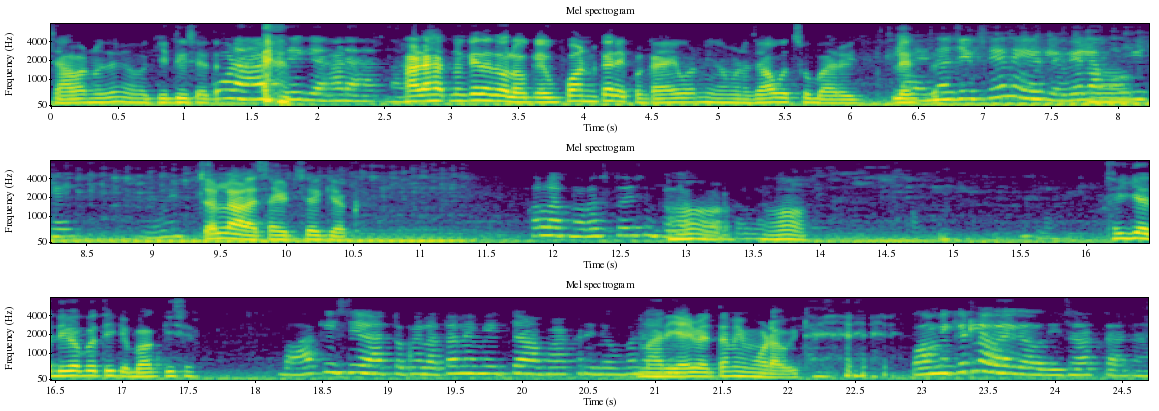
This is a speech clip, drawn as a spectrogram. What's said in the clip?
જવાનું છે ને હવે કીધું છે સાડા હાથનું કહેતા તો કે ફોન કરે પણ કાંઈ આવ્યો નહીં હમણાં જાવ છું બહાર એટલે નજીક છે ને એટલે વેલા પહોંચી જાય. ચલાળા સાઈડ છે ક્યાંક. કલાકનો રસ્તો છે ને હા. હા. થઈ ગયા દીવાબત્તી કે બાકી છે? બાકી છે આજ તો પેલા તને મેં ચા ભાખરી ને એવું. મારી આવ્યા તમે મોડા ઉઠ્યા અમે કેટલા વાગ્યા સુધી જાગતા હતા?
